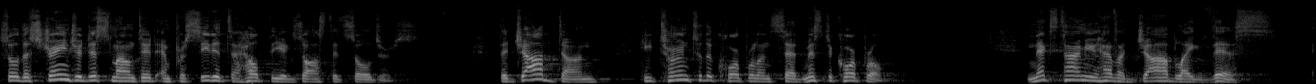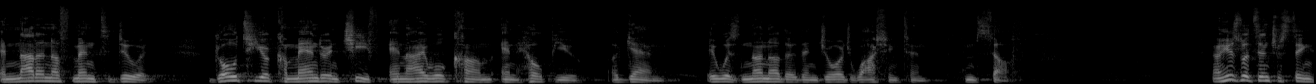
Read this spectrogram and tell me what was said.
So the stranger dismounted and proceeded to help the exhausted soldiers. The job done, he turned to the corporal and said, Mr. Corporal, next time you have a job like this and not enough men to do it, Go to your commander in chief, and I will come and help you again. It was none other than George Washington himself. Now, here's what's interesting.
